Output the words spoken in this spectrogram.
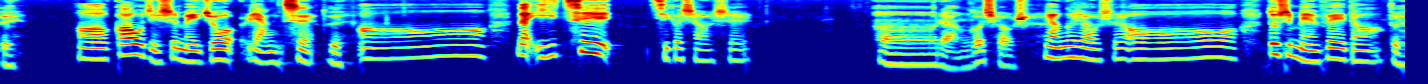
对，哦、高级是每周两次。对，哦，那一次几个小时？嗯、两个小时。两个小时哦，都是免费的。对，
